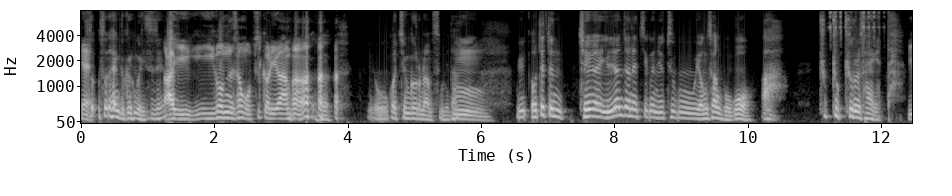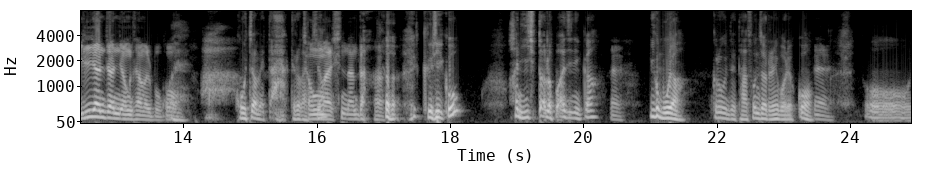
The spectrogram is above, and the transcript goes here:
예. 소, 소장님도 그런 거 있으세요? 아, 이, 이거 없는 사람 없을 거리요, 아마. 요거 증거로 남습니다. 음. 이- 어쨌든 제가 1년 전에 찍은 유튜브 영상 보고 아 QQQ를 사야겠다. 1년 전 영상을 보고. 네. 고점에 딱 들어갔죠. 정말 신난다. 그리고 한 20달러 빠지니까 네. 이거 뭐야? 그러고 이제 다 손절을 해버렸고 네. 어,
